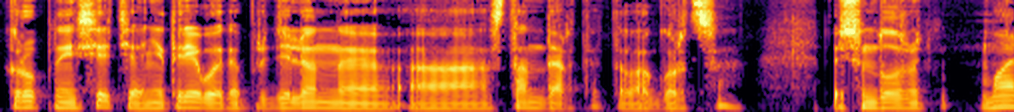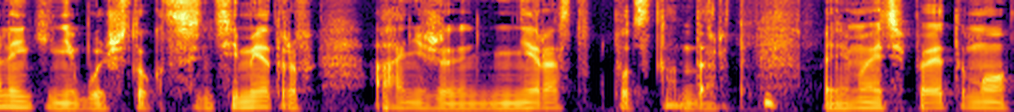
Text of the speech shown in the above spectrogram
крупные сети, они требуют определенный а, стандарт этого огурца. То есть он должен быть маленький, не больше столько-то сантиметров, а они же не растут под стандарт. Понимаете? Поэтому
